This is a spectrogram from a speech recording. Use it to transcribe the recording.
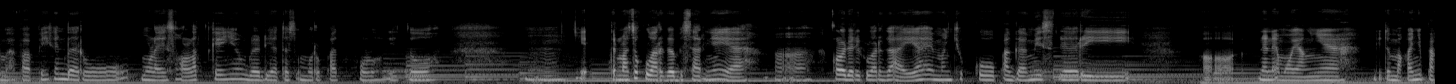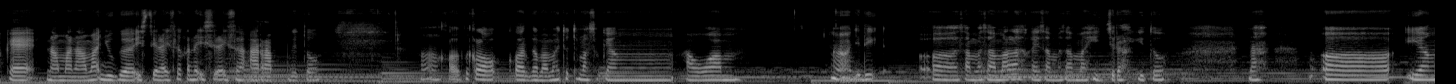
Mbah papi kan baru mulai sholat kayaknya udah di atas umur 40 gitu. Mm, ya, termasuk keluarga besarnya ya. Heeh. kalau dari keluarga ayah emang cukup agamis dari eh, nenek moyangnya gitu. Makanya pakai nama-nama juga istilah-istilah karena istilah-istilah Arab gitu. Heeh, kalau kalau keluarga mama itu termasuk yang awam. Nah jadi eh, sama-sama lah kayak sama-sama hijrah gitu. Nah eh, yang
